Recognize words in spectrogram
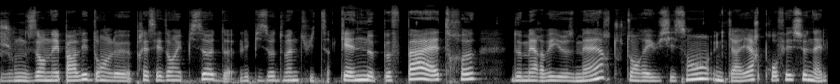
Je vous en ai parlé dans le précédent épisode, l'épisode 28, qu'elles ne peuvent pas être de merveilleuses mères tout en réussissant une carrière professionnelle.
